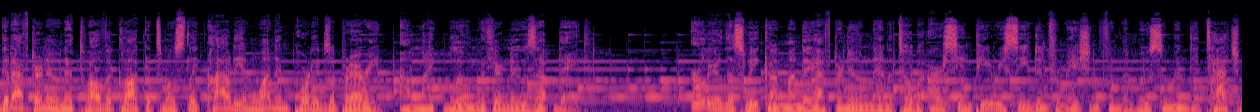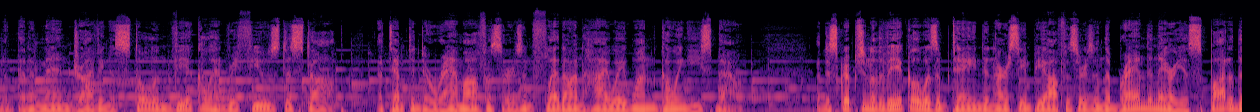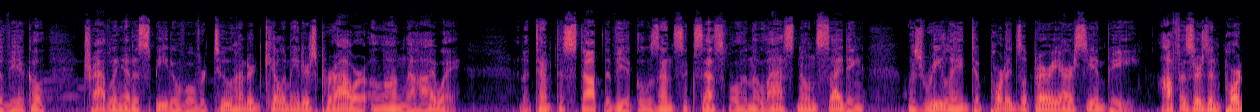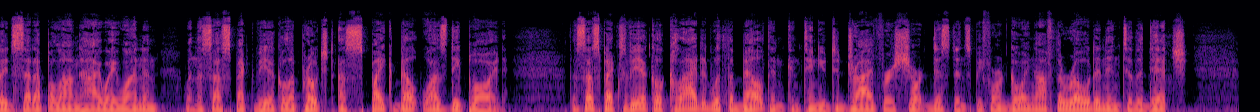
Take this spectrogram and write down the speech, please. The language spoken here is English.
Good afternoon. At 12 o'clock, it's mostly cloudy and 1 in Portage la Prairie. I'm Mike Bloom with your news update. Earlier this week on Monday afternoon, Manitoba RCMP received information from the Moosomin detachment that a man driving a stolen vehicle had refused to stop, attempted to ram officers, and fled on Highway 1 going eastbound. A description of the vehicle was obtained, and RCMP officers in the Brandon area spotted the vehicle traveling at a speed of over 200 kilometers per hour along the highway. An attempt to stop the vehicle was unsuccessful, and the last known sighting was relayed to Portage la Prairie RCMP. Officers in Portage set up along Highway 1, and when the suspect vehicle approached, a spike belt was deployed. The suspect's vehicle collided with the belt and continued to drive for a short distance before going off the road and into the ditch.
